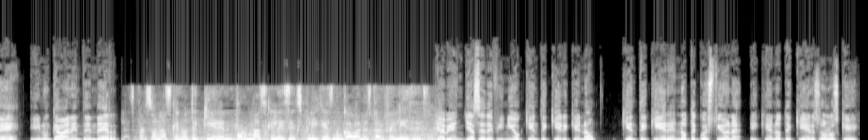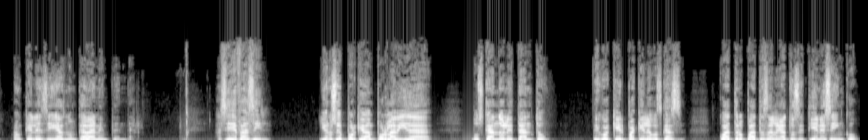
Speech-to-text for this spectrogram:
¿Eh? Y nunca van a entender. Las personas que no te quieren, por más que les expliques, nunca van a estar felices. Ya ven, ya se definió quién te quiere y quién no. Quien te quiere no te cuestiona y quien no te quiere son los que, aunque les digas, nunca van a entender. Así de fácil. Yo no sé por qué van por la vida buscándole tanto. Dijo aquel, ¿para qué le buscas cuatro patas al gato si tiene cinco?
